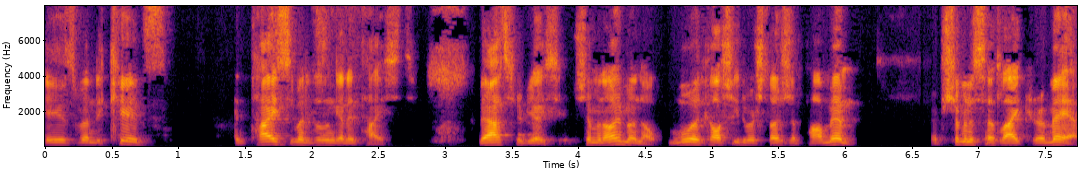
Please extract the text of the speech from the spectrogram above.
is when the kids entice him and it doesn't get enticed. That's Rabbi Yossi. Shimon Oimer no. Muad kal shidur shlosha palmim. Rabbi Shimon said like Rameh,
